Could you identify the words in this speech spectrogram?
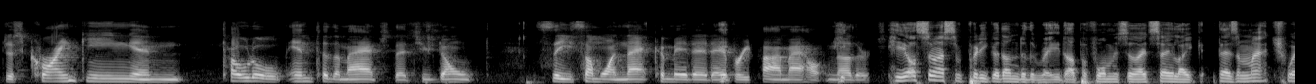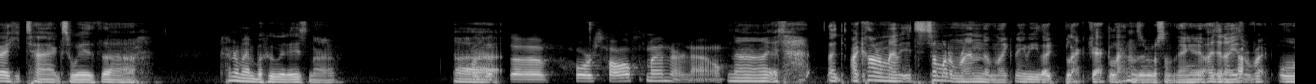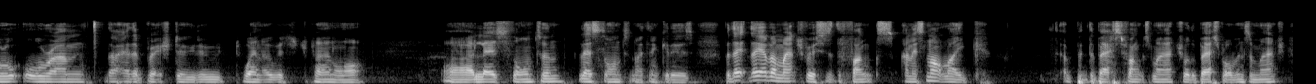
just cranking and total into the match that you don't see someone that committed every time out and others. He also has some pretty good under the radar performances. I'd say like there's a match where he tags with. uh I'm trying to remember who it is now. Was Uh, it the Horst Hoffman or no? No, it's, I, I can't remember. It's someone random, like maybe like Blackjack Lanza or something. I don't know. He's a, re- or or um that other British dude who went over to Japan a lot. Uh, Les Thornton, Les Thornton, I think it is. But they they have a match versus the Funks, and it's not like the best Funks match or the best Robinson match,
